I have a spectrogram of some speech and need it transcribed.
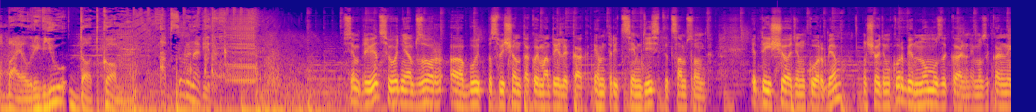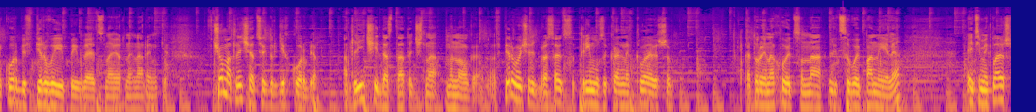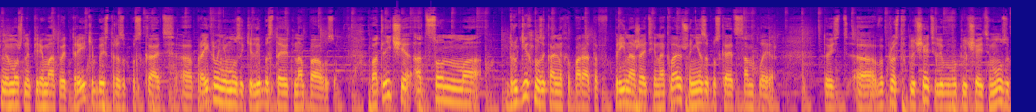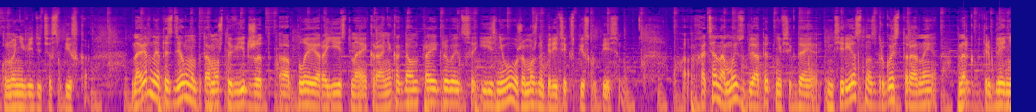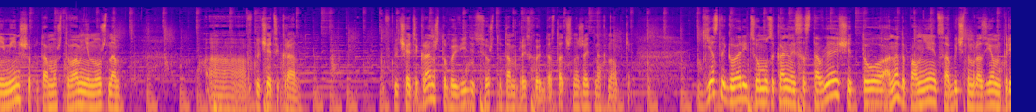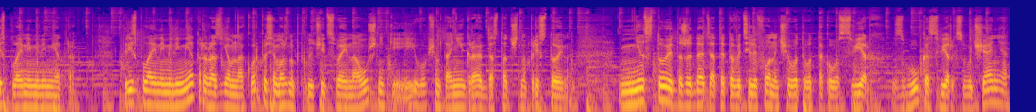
MobileReview.com Обзоры на вид. Всем привет! Сегодня обзор а, будет посвящен такой модели, как M3710 от Samsung. Это еще один Корби, еще один Корби, но музыкальный. Музыкальный Корби впервые появляется, наверное, на рынке. В чем отличие от всех других Корби? Отличий достаточно много. В первую очередь бросаются три музыкальных клавиши, которые находятся на лицевой панели – Этими клавишами можно перематывать треки, быстро запускать э, проигрывание музыки, либо ставить на паузу. В отличие от сонма других музыкальных аппаратов, при нажатии на клавишу не запускается сам плеер. То есть э, вы просто включаете либо выключаете музыку, но не видите списка. Наверное, это сделано, потому что виджет э, плеера есть на экране, когда он проигрывается, и из него уже можно перейти к списку песен. Хотя, на мой взгляд, это не всегда интересно. С другой стороны, энергопотребление меньше, потому что вам не нужно а, включать экран. Включать экран, чтобы видеть все, что там происходит. Достаточно жать на кнопки. Если говорить о музыкальной составляющей, то она дополняется обычным разъемом 3,5 мм. 3,5 мм разъем на корпусе, можно подключить свои наушники, и, в общем-то, они играют достаточно пристойно. Не стоит ожидать от этого телефона чего-то вот такого сверхзвука, сверхзвучания.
